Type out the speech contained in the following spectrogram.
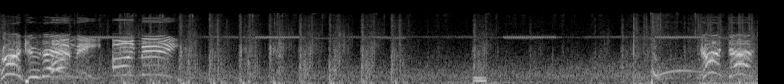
Roger that! On me! On me! Contact!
